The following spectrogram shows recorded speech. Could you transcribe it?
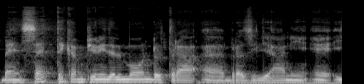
ben sette campioni del mondo tra eh, brasiliani e italiani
